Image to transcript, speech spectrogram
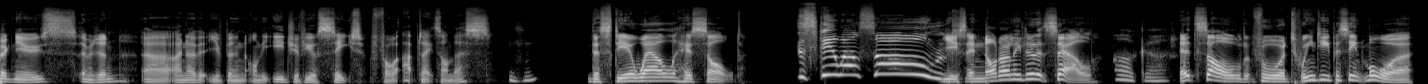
Big news, Imogen. Uh, I know that you've been on the edge of your seat for updates on this. Mhm. The stairwell has sold. The stairwell sold. Yes, and not only did it sell, Oh god. it sold for 20% more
